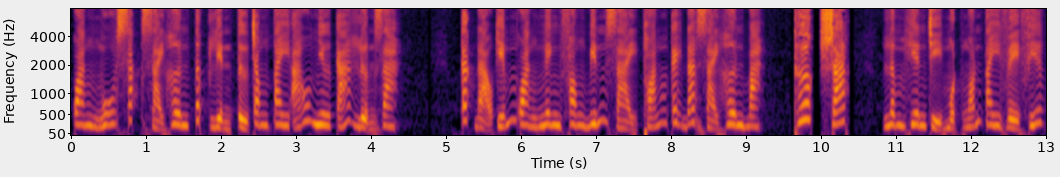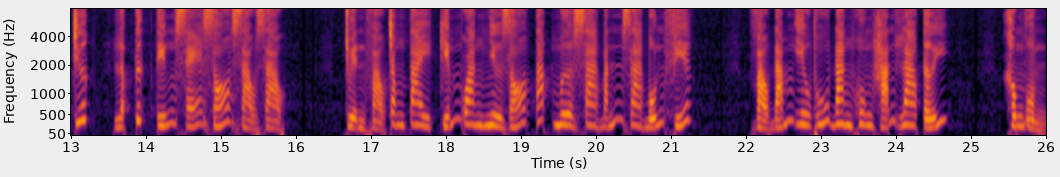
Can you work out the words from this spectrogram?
quang ngũ sắc dài hơn tất liền từ trong tay áo như cá lượn ra. Các đạo kiếm quang nghênh phong biến dài thoáng cách đã dài hơn ba thước sát. Lâm Hiên chỉ một ngón tay về phía trước, lập tức tiếng xé gió rào rào. Chuyện vào trong tay kiếm quang như gió táp mưa xa bắn ra bốn phía. Vào đám yêu thú đang hung hãn lao tới. Không ổn.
